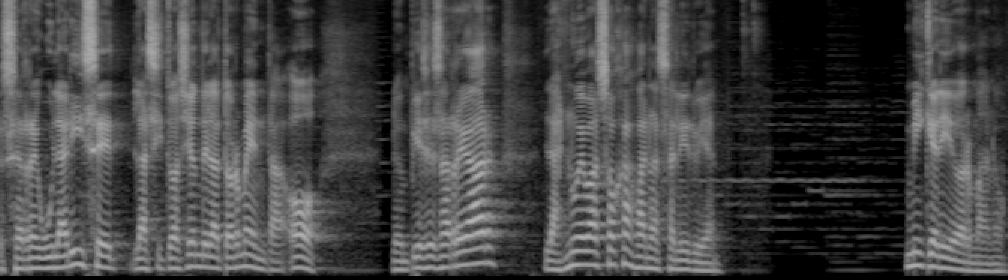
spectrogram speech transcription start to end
se regularice la situación de la tormenta o lo empieces a regar, las nuevas hojas van a salir bien. Mi querido hermano,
